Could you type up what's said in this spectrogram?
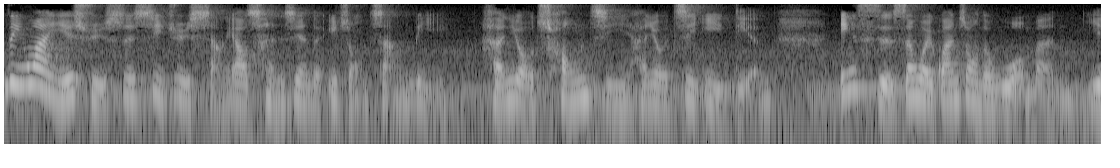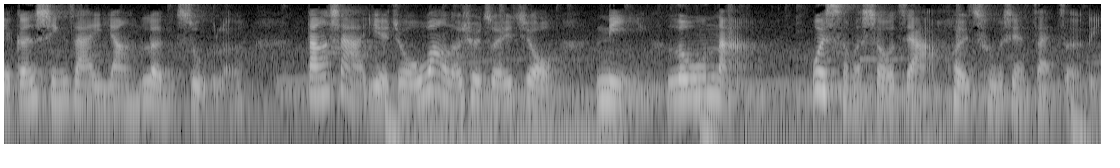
另外，也许是戏剧想要呈现的一种张力，很有冲击，很有记忆点，因此身为观众的我们也跟星哉一样愣住了。当下也就忘了去追究你 Luna 为什么休假会出现在这里。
